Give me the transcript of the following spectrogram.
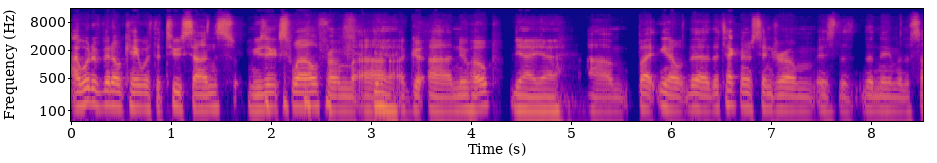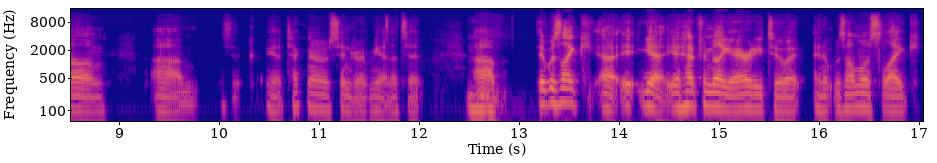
I would have been okay with the Two Suns music swell from uh, Yeah. a uh, New Hope. Yeah, yeah. um, but you know the the techno syndrome is the the name of the song um it, yeah techno syndrome yeah that's it Mhm. um it was like uh it, yeah it had familiarity to it and it was almost like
